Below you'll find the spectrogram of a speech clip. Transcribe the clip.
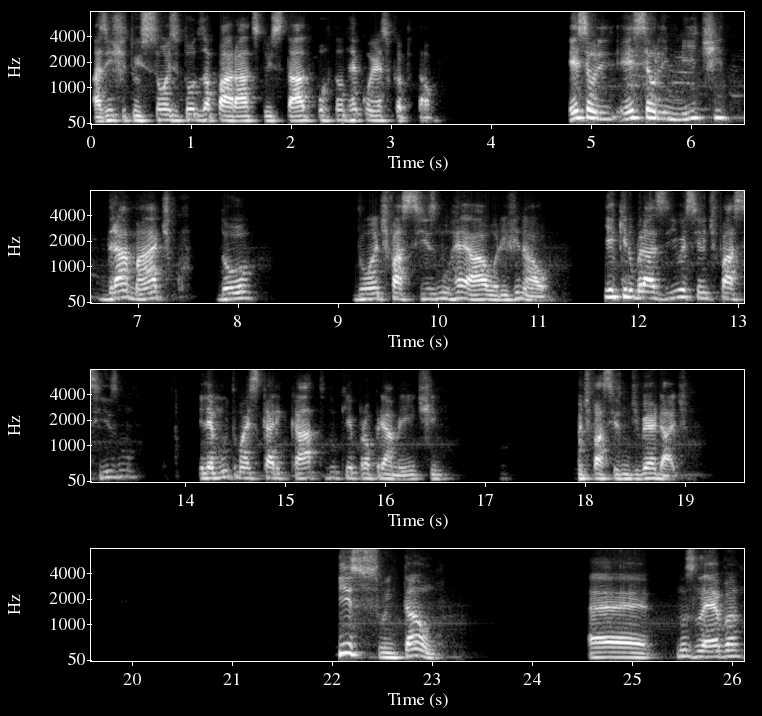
as instituições e todos os aparatos do Estado, portanto, reconhece o capital. Esse é o, esse é o limite dramático do, do antifascismo real, original. E aqui no Brasil, esse antifascismo ele é muito mais caricato do que propriamente antifascismo de verdade. Isso, então, é, nos leva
